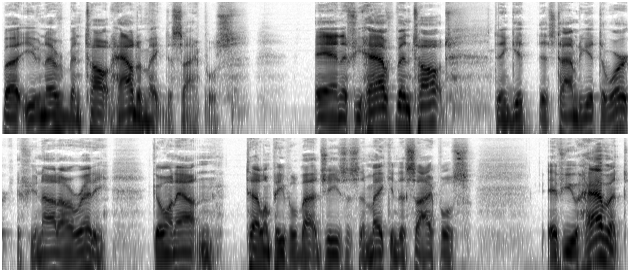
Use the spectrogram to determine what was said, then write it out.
but you've never been taught how to make disciples. And if you have been taught, then get it's time to get to work if you're not already going out and telling people about Jesus and making disciples. If you haven't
